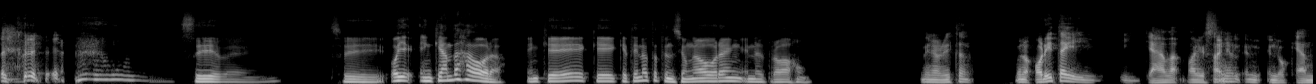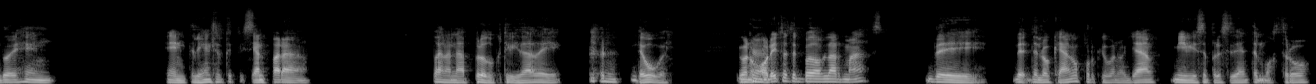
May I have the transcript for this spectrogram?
Sí, man. Sí. Oye, ¿en qué andas ahora? ¿En qué, qué, qué tiene tu atención ahora en, en el trabajo? Mira, ahorita, bueno, ahorita y, y ya va- varios años en, en lo que ando es en, en inteligencia artificial para, para la productividad de, de Uber. Y bueno, ahorita te puedo hablar más de, de, de lo que hago porque, bueno, ya mi vicepresidente mostró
